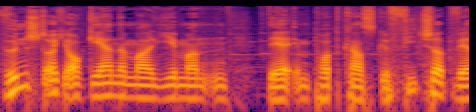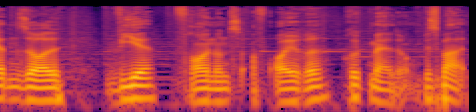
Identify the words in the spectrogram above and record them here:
Wünscht euch auch gerne mal jemanden, der im Podcast gefeatured werden soll. Wir freuen uns auf eure Rückmeldung. Bis bald.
